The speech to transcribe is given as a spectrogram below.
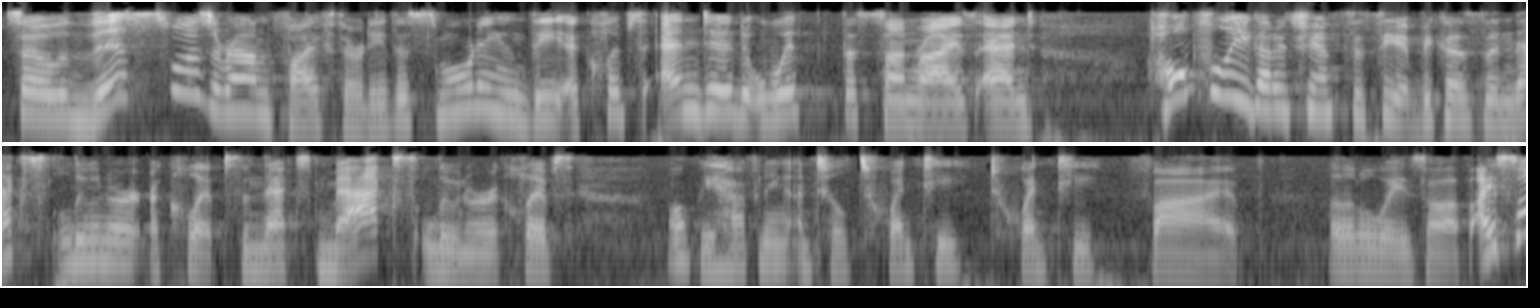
So this was around 5.30 this morning. The eclipse ended with the sunrise and hopefully you got a chance to see it because the next lunar eclipse, the next max lunar eclipse, won't be happening until 2025. A little ways off. I saw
